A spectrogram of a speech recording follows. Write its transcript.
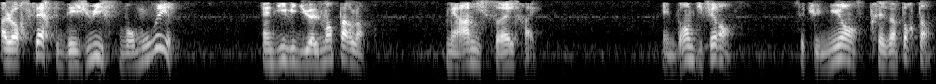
Alors certes, des juifs vont mourir, individuellement parlant, mais Am Israël Chai. Il y a une grande différence. C'est une nuance très importante.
